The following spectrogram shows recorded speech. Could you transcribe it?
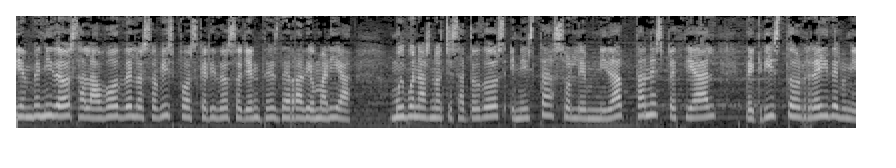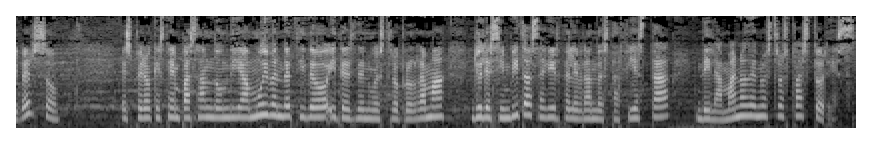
Bienvenidos a la voz de los obispos, queridos oyentes de Radio María. Muy buenas noches a todos en esta solemnidad tan especial de Cristo, Rey del Universo. Espero que estén pasando un día muy bendecido y desde nuestro programa yo les invito a seguir celebrando esta fiesta de la mano de nuestros pastores.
